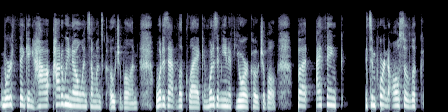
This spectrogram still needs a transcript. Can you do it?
we're thinking how how do we know when someone's coachable and what does that look like and what does it mean if you're coachable? But I think it's important to also look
